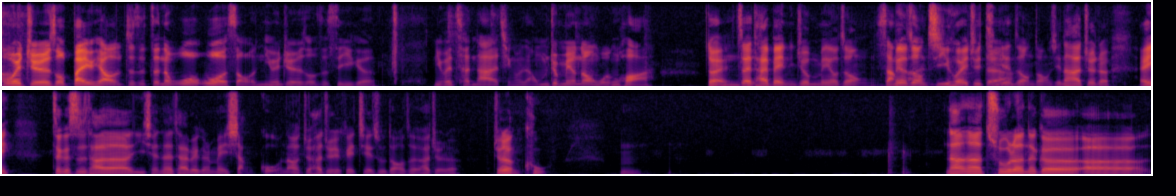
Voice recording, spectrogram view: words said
不会觉得说拜票就是真的握握手，你会觉得说这是一个 你会成他的情况下，我们就没有那种文化。对，嗯、在台北你就没有这种没有这种机会去体验这种东西。那他觉得，哎、欸，这个是他以前在台北可能没想过，然后就他觉得可以接触到这个，他觉得觉得很酷。嗯，那那除了那个呃，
